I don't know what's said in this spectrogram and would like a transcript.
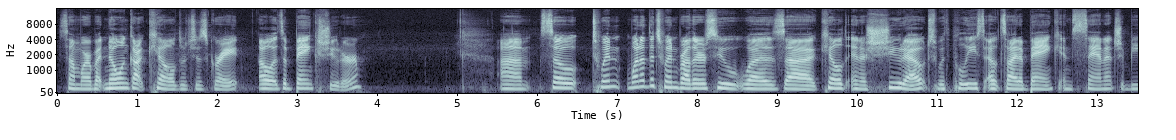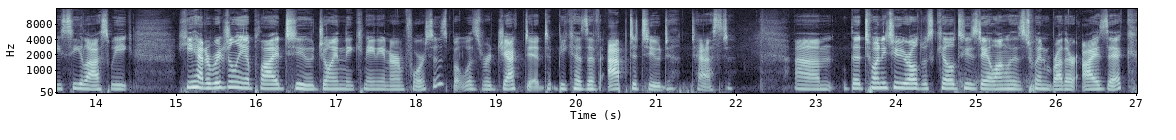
somewhere, but no one got killed, which is great. Oh, it's a bank shooter. Um, so twin, one of the twin brothers who was uh, killed in a shootout with police outside a bank in Saanich, BC, last week. He had originally applied to join the Canadian Armed Forces, but was rejected because of aptitude test. Um, the 22 year old was killed Tuesday along with his twin brother Isaac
